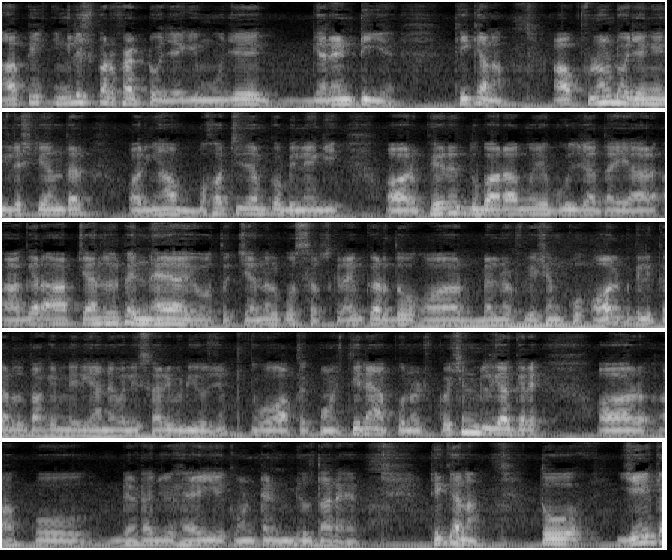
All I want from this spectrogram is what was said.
आपकी इंग्लिश परफेक्ट हो जाएगी, मुझे गारंटी है। ठीक है ना? आप फ्लुएंट हो जाएँगे इंग्लिश के अंदर और यहाँ बहुत चीज़ें आपको मिलेंगी। और फिर दोबारा मुझे भूल जाता है यार, अगर आप चैनल पे नए आए हो तो चैनल को सब्सक्राइब कर दो और बेल नोटिफिकेशन को ऑल पे क्लिक कर दो ताकि मेरी आने वाली सारी वीडियोज़ वो आप तक पहुँचती रहें, आपको नोटिफिकेशन मिल गया करे और आपको डाटा जो है, ये कॉन्टेंट मिलता रहे। ठीक है ना? तो ये एक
